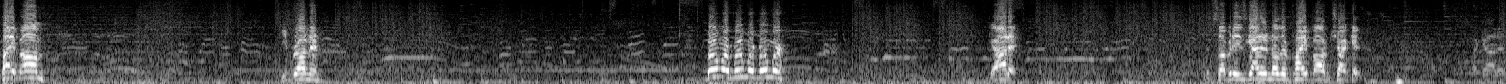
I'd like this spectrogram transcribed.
Pipe bomb! Keep running. Boomer, boomer, boomer! Got it. If somebody's got another pipe bomb, chuck it. I got it.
